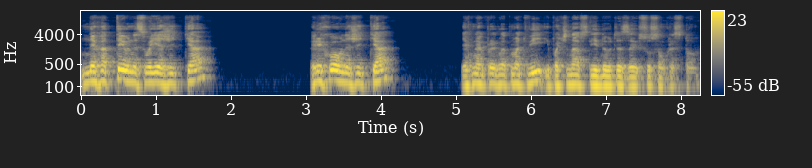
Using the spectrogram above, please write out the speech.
негативне своє життя, гріховне життя, як, наприклад, Матвій, і починав слідувати за Ісусом Христом.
